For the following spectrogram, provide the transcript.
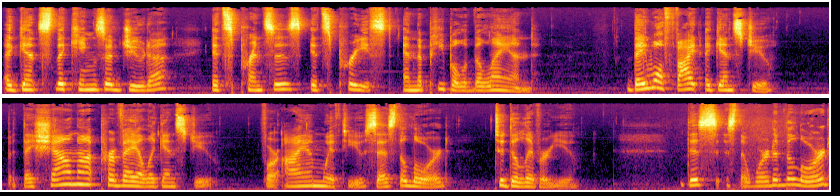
against the kings of Judah, its princes, its priests, and the people of the land. They will fight against you, but they shall not prevail against you for I am with you, says the Lord, to deliver you. This is the word of the Lord.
